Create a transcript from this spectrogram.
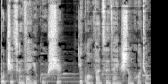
不只存在于股市，也广泛存在于生活中。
